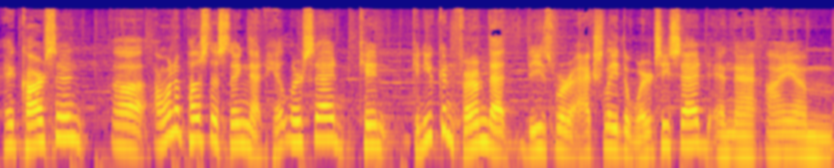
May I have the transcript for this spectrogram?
hey Carson, uh, I want to post this thing that Hitler said. Can can you confirm that these were actually the words he said and that I am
